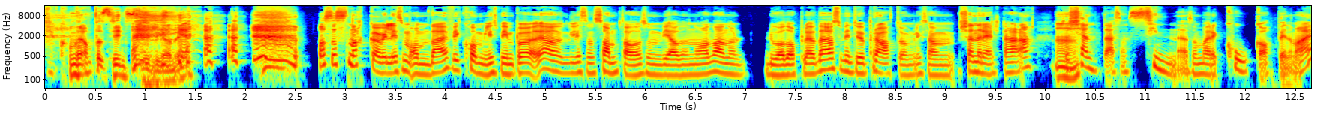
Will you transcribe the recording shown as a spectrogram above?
Kommer an på sinnsstillinga di. Og så snakka vi liksom om deg, for vi kom liksom inn på ja, liksom samtaler som vi hadde nå, da, når du hadde opplevd det, og så begynte vi å prate om liksom generelt det her, da. Så Mm. kjente jeg sånn sinne som bare koka opp inni meg.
